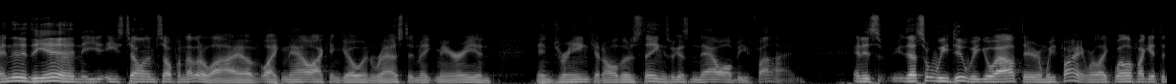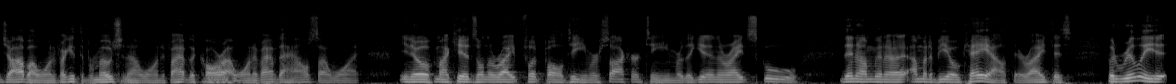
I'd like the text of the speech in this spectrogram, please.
And then at the end, he, he's telling himself another lie of like, now I can go and rest and make merry and and drink and all those things because now I'll be fine. And it's that's what we do. We go out there and we fight. We're like, well, if I get the job I want, if I get the promotion I want, if I have the car I mm-hmm. want, if I have the house I want, you know, if my kid's on the right football team or soccer team or they get in the right school, then I'm gonna I'm gonna be okay out there, right? That's but really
